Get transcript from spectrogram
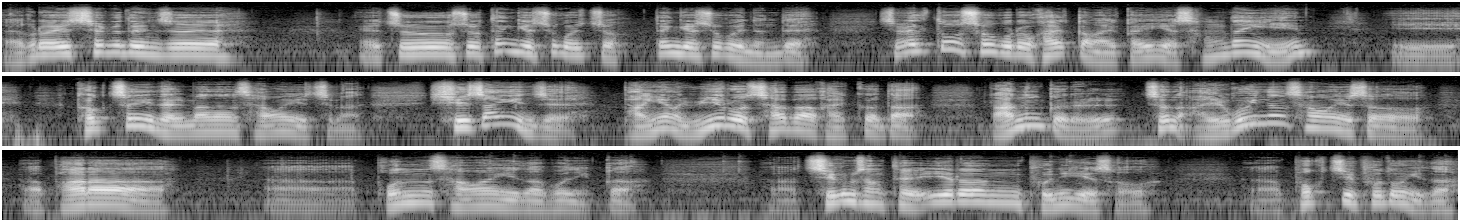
아, 그리고 HB도 이제 쭉쭉 당겨주고 있죠. 당겨주고 있는데 지금 1도 속으로 갈까 말까 이게 상당히 이 걱정이 될 만한 상황이지만 시장이 이제 방향을 위로 잡아갈 거다라는 거를 저는 알고 있는 상황에서 아, 바라 아, 본 상황이다 보니까 아, 지금 상태 이런 분위기에서 아, 복지 부동이다.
